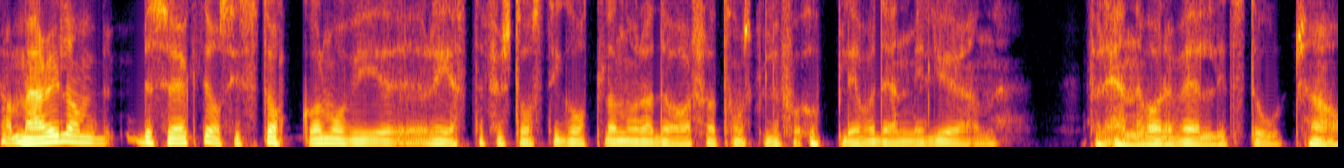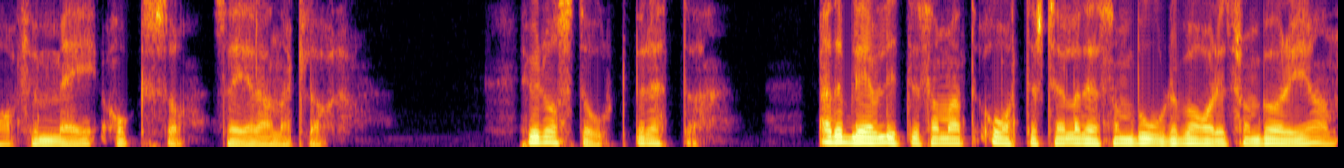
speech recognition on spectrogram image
Ja, Marilyn besökte oss i Stockholm och vi reste förstås till Gotland några dagar för att hon skulle få uppleva den miljön. För henne var det väldigt stort. Ja, för mig också, säger Anna-Klara. Hur då stort? Berätta. Ja, det blev lite som att återställa det som borde varit från början.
